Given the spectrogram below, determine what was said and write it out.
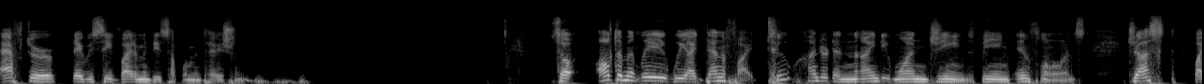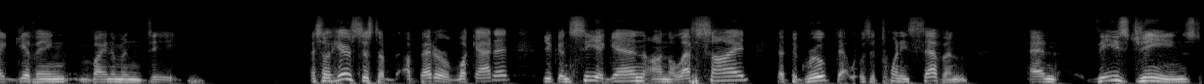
after they received vitamin D supplementation. So ultimately, we identified 291 genes being influenced just by giving vitamin D. And so here's just a, a, better look at it. You can see again on the left side that the group that was at 27, and these genes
